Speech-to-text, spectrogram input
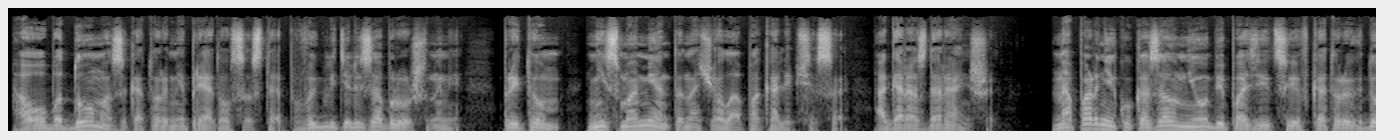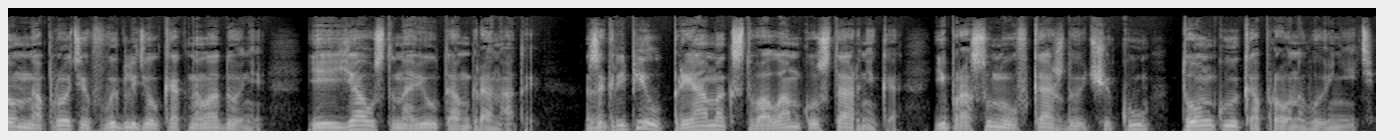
А оба дома, за которыми прятался Степ, выглядели заброшенными. Притом не с момента начала апокалипсиса, а гораздо раньше — Напарник указал мне обе позиции, в которых дом напротив выглядел как на ладони, и я установил там гранаты. Закрепил прямо к стволам кустарника и просунул в каждую чеку тонкую капроновую нить.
